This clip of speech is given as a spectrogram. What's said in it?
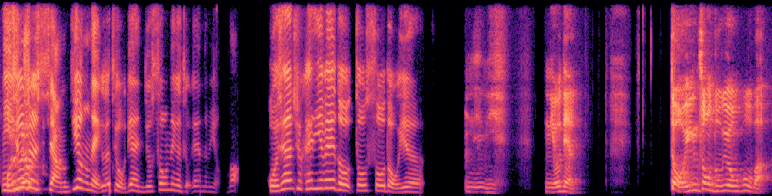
你就是想订哪个酒店，你就搜那个酒店的名字。我现在去 KTV 都都搜抖音，你你你有点抖音重度用户吧？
